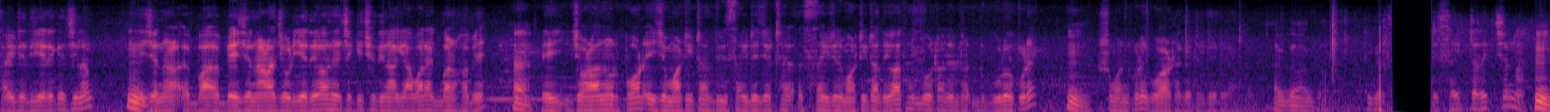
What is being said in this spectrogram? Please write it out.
সাইডে দিয়ে রেখেছিলাম। এই যে নাড়া এই যে নাড়া জড়িয়ে দেওয়া হয়েছে কিছুদিন আগে আবার একবার হবে। হ্যাঁ। এই জড়ানোর পর এই যে মাটিটা দুই সাইডে যে সাইডের মাটিটা দেওয়া থাকবে ওটাকে গুঁড়ো করে হুম। সমান করে গোড়াটাকে ঢেকে দেওয়া হবে। একদম একদম। ঠিক আছে? এই সাইডটা দেখছেন না? হুম।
